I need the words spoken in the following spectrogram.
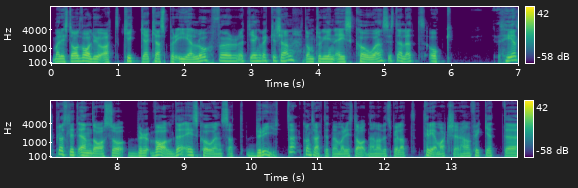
Mariestad valde ju att kicka Kasper Elo för ett gäng veckor sedan. De tog in Ace Coens istället. Och Helt plötsligt en dag så valde Ace Coens att bryta kontraktet med Mariestad när han hade spelat tre matcher. Han fick ett eh,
